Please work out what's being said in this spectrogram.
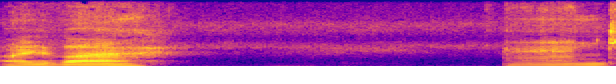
Over and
